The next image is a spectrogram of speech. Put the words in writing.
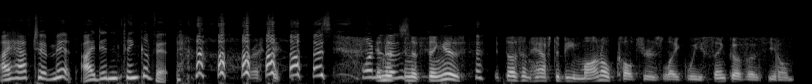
I have to admit, I didn't think of it. right. and, the, and the thing is, it doesn't have to be monocultures like we think of as you know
